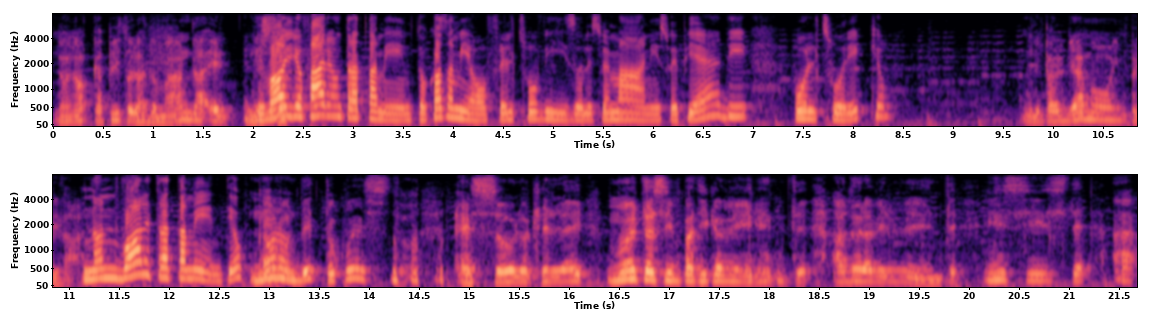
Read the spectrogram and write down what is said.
Non ho capito la domanda e Le sto- voglio fare un trattamento. Cosa mi offre il suo viso, le sue mani, i suoi piedi o il suo orecchio? ne parliamo in privato. Non vuole trattamenti, ok. Non ho detto questo, è solo che lei molto simpaticamente, adorabilmente, insiste a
